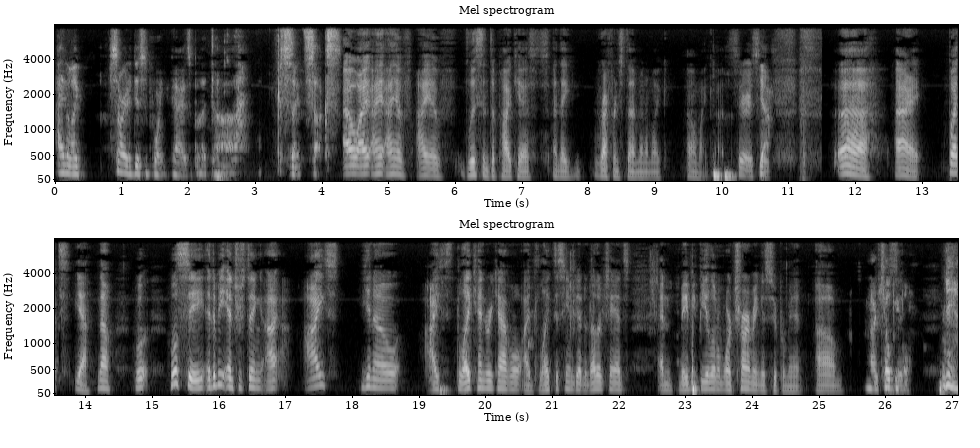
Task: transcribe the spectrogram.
I had to like, sorry to disappoint you guys, but uh, it sucks. Oh, I, I, I have I have listened to podcasts and they reference them, and I'm like, oh my god, seriously. Yeah. Uh, all right, but yeah, no, we'll we'll see. It'll be interesting. I I you know I like Henry Cavill. I'd like to see him get another chance and maybe be a little more charming as Superman. Um, I kill people. Yeah.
